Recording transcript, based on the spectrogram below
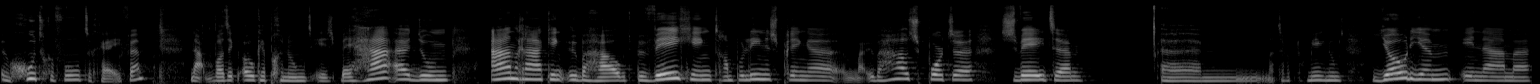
een goed gevoel te geven. Nou, wat ik ook heb genoemd is BH uitdoen, aanraking überhaupt, beweging, trampoline springen, maar überhaupt sporten, zweten. Um, wat heb ik nog meer genoemd? Jodium inname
